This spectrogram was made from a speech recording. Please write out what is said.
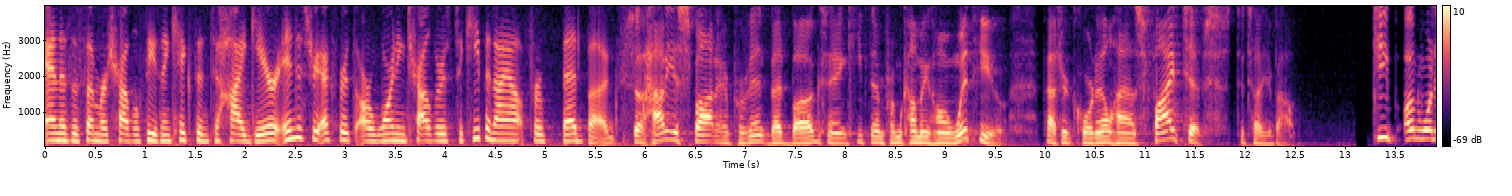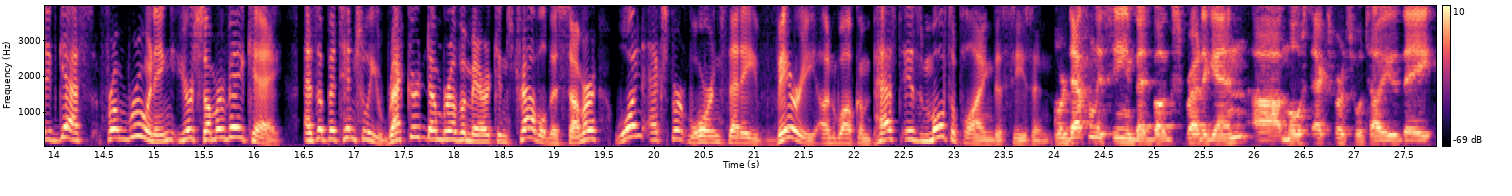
And as the summer travel season kicks into high gear, industry experts are warning travelers to keep an eye out for bed bugs. So how do you spot and prevent bed bugs and keep them from coming home with you? Patrick Cornell has five tips to tell you about. Keep unwanted guests from ruining your summer vacay. As a potentially record number of Americans travel this summer, one expert warns that a very unwelcome pest is multiplying this season. We're definitely seeing bed bugs spread again. Uh, most experts will tell you they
